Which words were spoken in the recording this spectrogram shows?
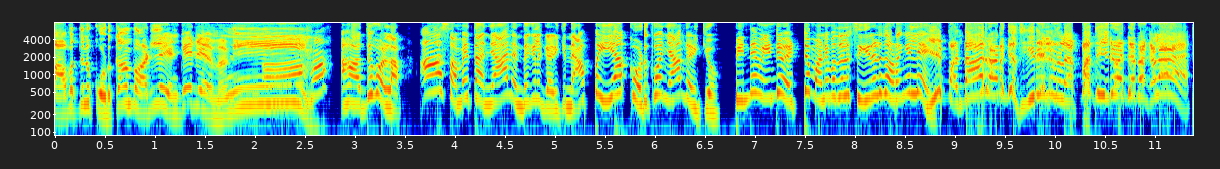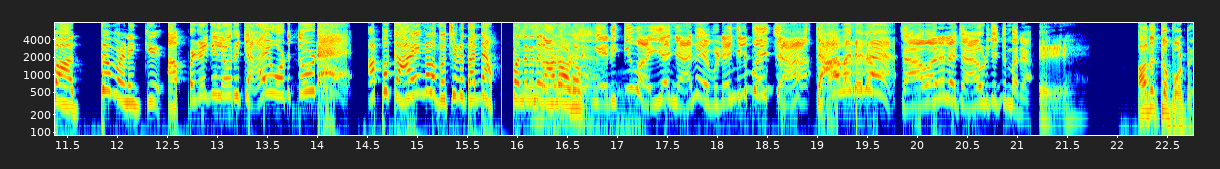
പാപത്തിന് കൊടുക്കാൻ പാടില്ല എന്റെ രമണി. ആഹാ, അത് കൊള്ളാം. ആ സമയത്താ ഞാൻ എന്തെങ്കിലും കഴിക്കുന്നത് അപ്പൊ ഇയാ കൊടുക്കോ ഞാൻ കഴിക്കോ. പിന്നെ വീണ്ടും എട്ട് മണി മുതൽ സീരിയൽ തുടങ്ങില്ലേ? ഈ പണ്ടാരടങ്ങിയ സീരിയലുകൾ എപ്പ തീരും എന്റെ മക്കളെ? പത്ത് മണിക്ക്. അപ്പോഴെങ്കിലും ഒരു ചായ കൊടുത്തൂടെ? അപ്പൊ കായങ്ങളൊക്കെ വെച്ചിട്ട് തന്റെ അപ്പ വന്നിരുന്ന് കാണുവാടോ? എനിക്ക് വയ്യ ഞാൻ എവിടെയെങ്കിലും പോയി ചാ ചാവരുത് ചാവാനല്ല ചായ കുടിച്ചും വരാം. അതൊക്കെ പോട്ടെ.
